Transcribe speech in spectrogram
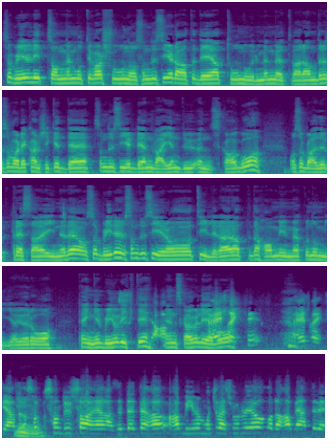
Så blir det litt sånn med motivasjon òg, som du sier. da, At det at to nordmenn møter hverandre, så var det kanskje ikke det, som du sier, den veien du ønska å gå. Og så blei du pressa inn i det. Og så blir det, som du sier og tidligere her, at det har mye med økonomi å gjøre òg. Penger blir jo viktig. Ja, En skal jo leve Helt riktig. Helt riktig. Altså, Mm. som, som du sa her, altså, det, det har, har mye med motivasjon å gjøre. Og det har at det,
